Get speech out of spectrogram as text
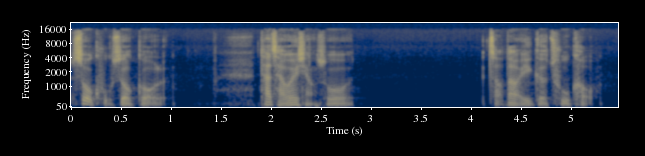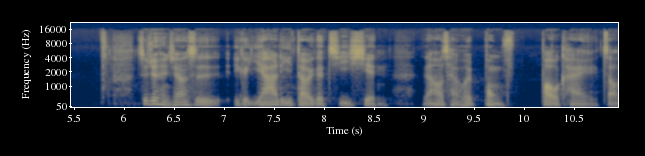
受苦受够了，他才会想说找到一个出口。这就很像是一个压力到一个极限，然后才会迸爆开，找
